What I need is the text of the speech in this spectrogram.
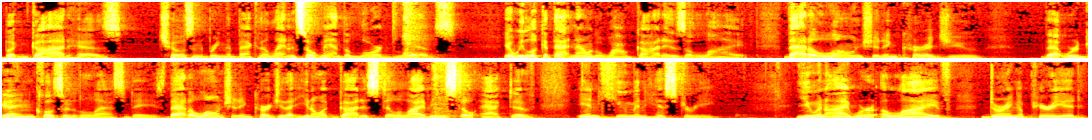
But God has chosen to bring them back to the land. And so, man, the Lord lives. Know, we look at that now and go, wow, God is alive. That alone should encourage you that we're getting closer to the last days. That alone should encourage you that, you know what, God is still alive and He's still active in human history. You and I, we're alive during a period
